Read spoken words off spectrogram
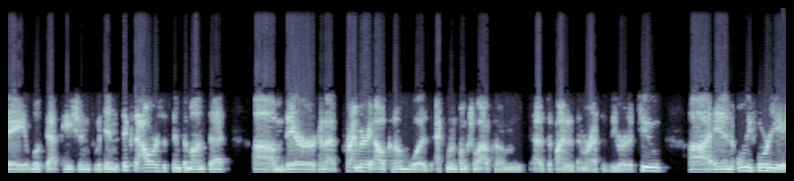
They looked at patients within six hours of symptom onset. Um, their kind of primary outcome was excellent functional outcomes as defined as MRS of 0 to 2. Uh, and only 48%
